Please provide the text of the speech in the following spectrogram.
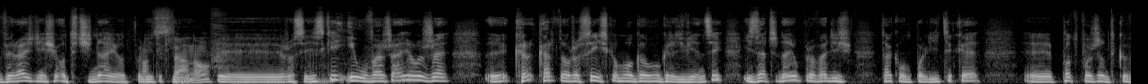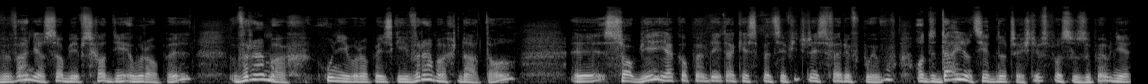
wyraźnie się odcinają od polityki Stanów. y, rosyjskiej i uważają, że y, kar- kartą rosyjską mogą ugrać więcej i zaczynają prowadzić taką politykę podporządkowywania sobie wschodniej Europy w ramach Unii Europejskiej, w ramach NATO, sobie jako pewnej takiej specyficznej sfery wpływów, oddając jednocześnie w sposób zupełnie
